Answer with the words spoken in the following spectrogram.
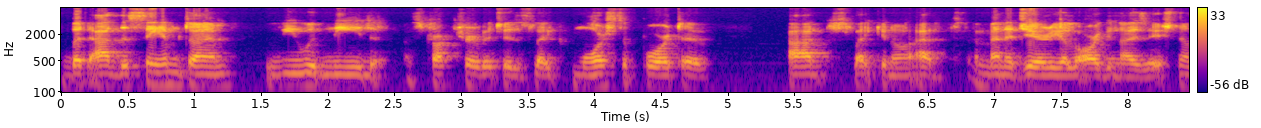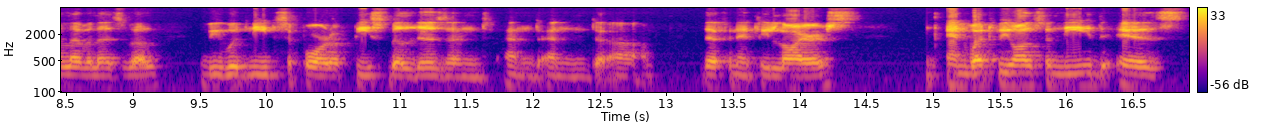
But at the same time, we would need a structure which is like more supportive at like, you know, at a managerial organizational level as well we would need support of peace builders and and and uh, definitely lawyers. And what we also need is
